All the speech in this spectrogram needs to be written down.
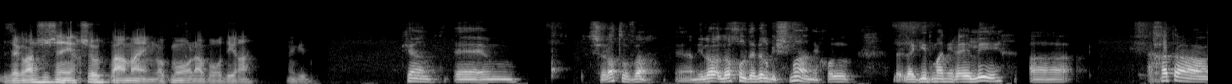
זה משהו שאני אחשוב פעמיים, לא כמו לעבור דירה, נגיד. כן, אמ, שאלה טובה. אני לא, לא יכול לדבר בשמה, אני יכול להגיד מה נראה לי. אחת ה...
